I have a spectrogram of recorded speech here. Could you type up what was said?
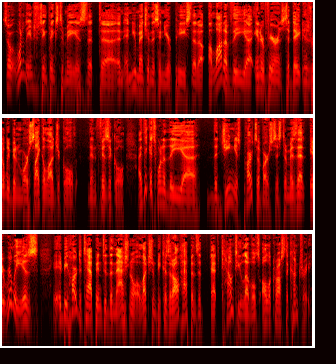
So one of the interesting things to me is that, uh, and, and you mentioned this in your piece, that a, a lot of the uh, interference to date has really been more psychological than physical. I think it's one of the uh, the genius parts of our system is that it really is. It'd be hard to tap into the national election because it all happens at, at county levels all across the country.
